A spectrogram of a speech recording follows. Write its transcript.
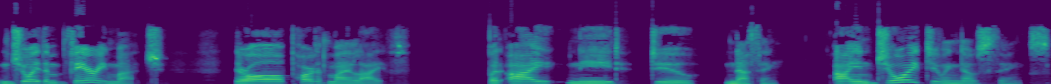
Enjoy them very much. They're all part of my life. But I need to do nothing. I enjoy doing those things.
